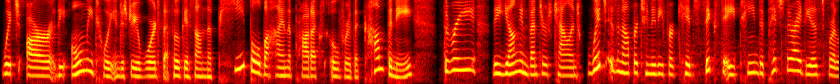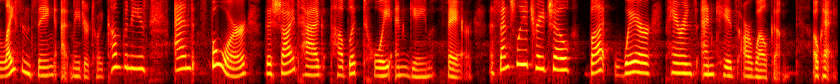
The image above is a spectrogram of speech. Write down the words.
which are the only toy industry awards that focus on the people behind the products over the company. Three, the Young Inventors Challenge, which is an opportunity for kids 6 to 18 to pitch their ideas for licensing at major toy companies. And four, the ChiTAG Public Toy and Game Fair, essentially a trade show, but where parents and kids are welcome. Okay,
